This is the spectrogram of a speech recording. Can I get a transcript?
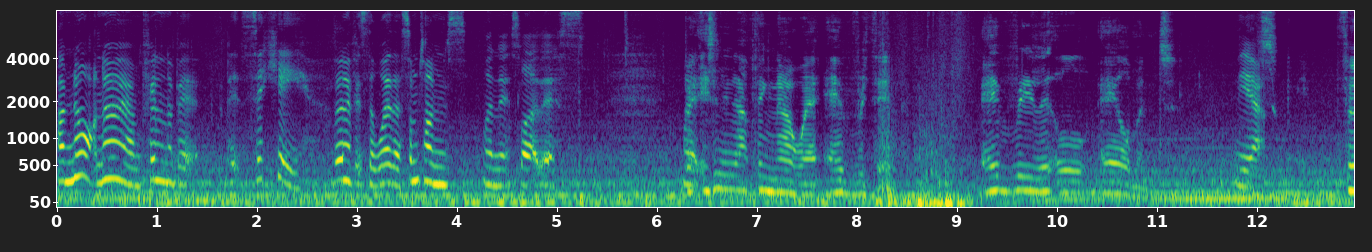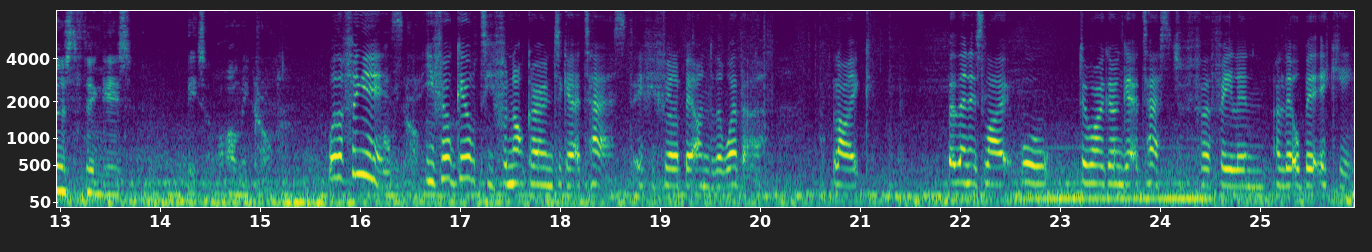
I'm not. No, I'm feeling a bit, a bit sicky. I don't know if it's the weather. Sometimes when it's like this, but isn't it that thing now where everything every little ailment yeah. is, first thing is it's omicron Well, the thing is, Omicron. you feel guilty for not going to get a test if you feel a bit under the weather. Like, but then it's like, well, do I go and get a test for feeling a little bit icky?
